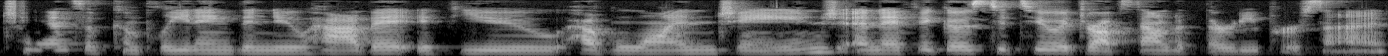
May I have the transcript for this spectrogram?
chance of completing the new habit if you have one change. And if it goes to two, it drops down to 30%.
